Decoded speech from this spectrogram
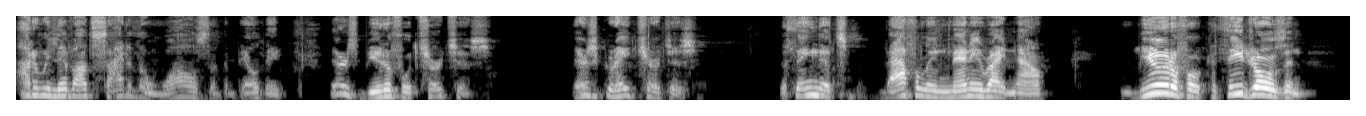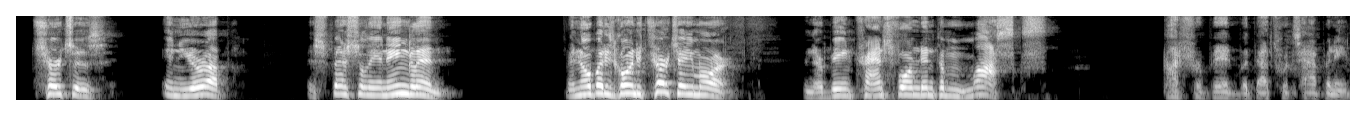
How do we live outside of the walls of the building? There's beautiful churches. There's great churches. The thing that's baffling many right now, beautiful cathedrals and churches in Europe, especially in England. And nobody's going to church anymore. And they're being transformed into mosques. God forbid, but that's what's happening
